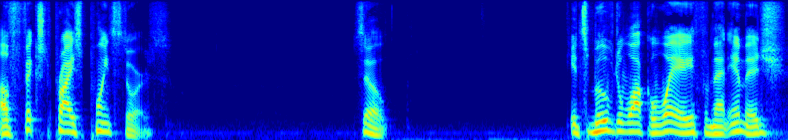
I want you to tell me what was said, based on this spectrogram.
of fixed price point stores. So it's moved to walk away from that image.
